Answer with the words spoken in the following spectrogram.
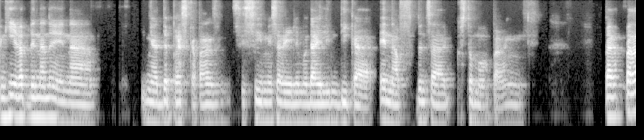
ang hirap din ano eh na nga depressed ka parang sisi mo sarili mo dahil hindi ka enough dun sa gusto mo parang para, para,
